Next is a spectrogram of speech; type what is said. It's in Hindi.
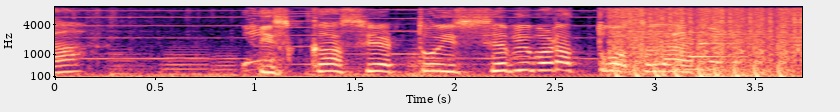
साला इसका सेट तो इससे भी बड़ा तोतला है।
